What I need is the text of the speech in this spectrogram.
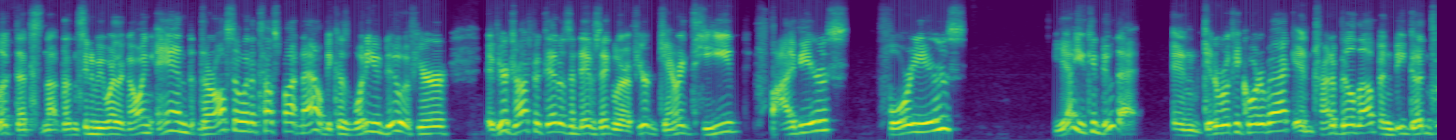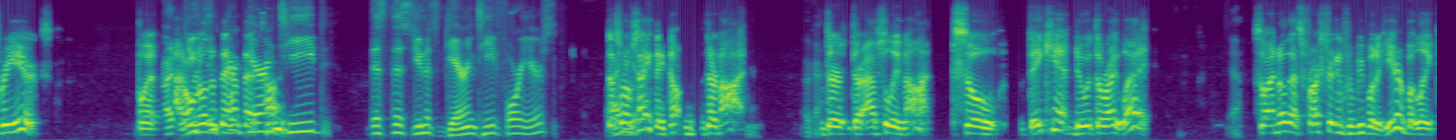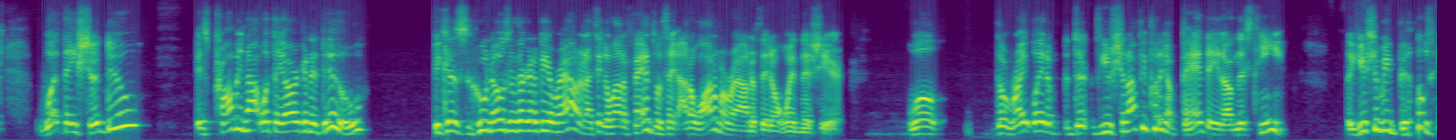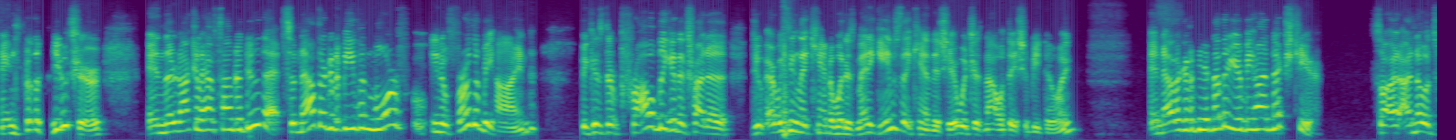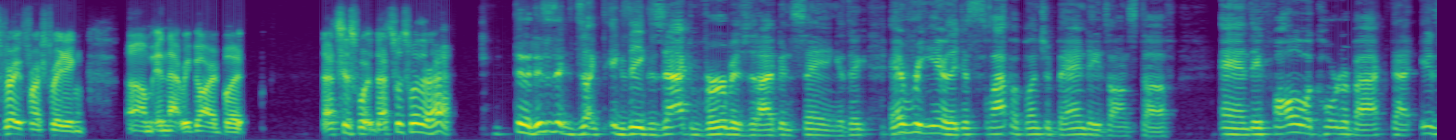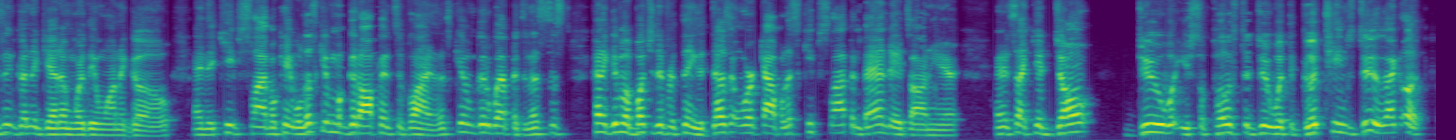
look, that's not doesn't seem to be where they're going, and they're also in a tough spot now because what do you do if you're if you're Josh McDaniels and Dave Ziegler? If you're guaranteed five years, four years, yeah, you can do that and get a rookie quarterback and try to build up and be good in three years. But Are- I do don't you know that they have that time. guaranteed. This this unit's guaranteed four years. That's what I'm saying. They don't. They're not. Okay. They're they're absolutely not. So they can't do it the right way. Yeah. So I know that's frustrating for people to hear, but like what they should do is probably not what they are going to do because who knows if they're going to be around. And I think a lot of fans would say, I don't want them around if they don't win this year. Well, the right way to you should not be putting a band-aid on this team. Like you should be building for the future, and they're not going to have time to do that. So now they're going to be even more, you know, further behind because they're probably going to try to do everything they can to win as many games as they can this year, which is not what they should be doing. And now they're going to be another year behind next year. So I, I know it's very frustrating um, in that regard, but that's just where that's just where they're at. Dude, this is exact, ex- the exact verbiage that I've been saying. Is they every year they just slap a bunch of band-aids on stuff and they follow a quarterback that isn't going to get them where they want to go and they keep slap okay well let's give them a good offensive line let's give them good weapons and let's just kind of give them a bunch of different things it doesn't work out but let's keep slapping band-aids on here and it's like you don't do what you're supposed to do what the good teams do like look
